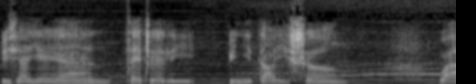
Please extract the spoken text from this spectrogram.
雨下嫣然在这里与你道一声晚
